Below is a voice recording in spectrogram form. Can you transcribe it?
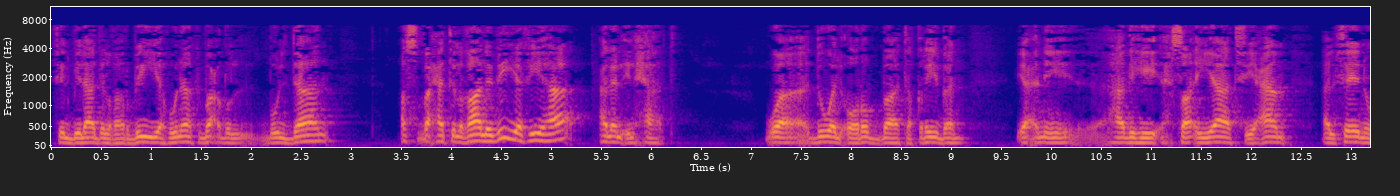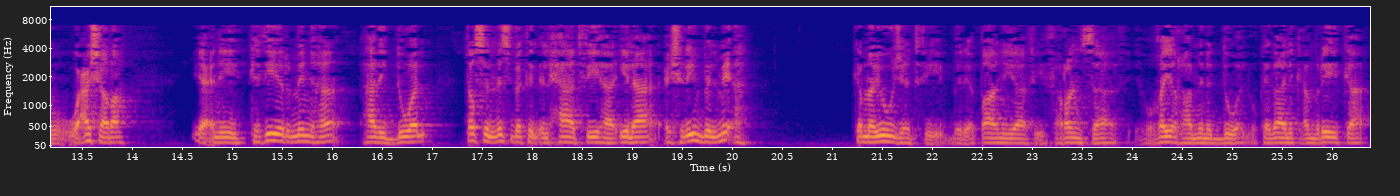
في البلاد الغربية. هناك بعض البلدان أصبحت الغالبية فيها على الإلحاد ودول أوروبا تقريبا يعني هذه إحصائيات في عام 2010 يعني كثير منها هذه الدول تصل نسبة الإلحاد فيها إلى 20% كما يوجد في بريطانيا في فرنسا وغيرها من الدول وكذلك أمريكا.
